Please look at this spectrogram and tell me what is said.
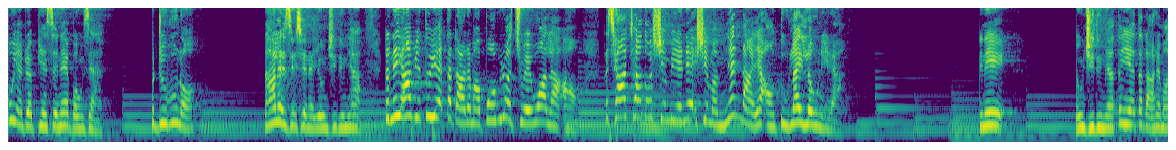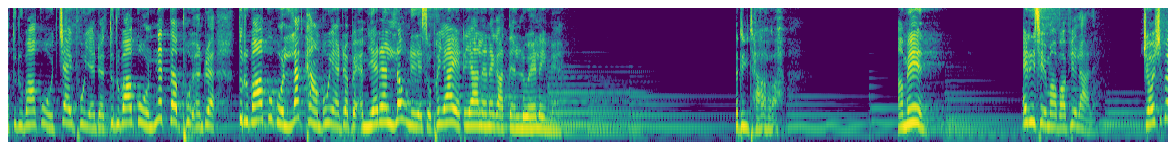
ဖို့ရန်အတွက်ပြင်ဆင်တဲ့ပုံစံမတူဘူးနော်နားလေစေခြင်းနဲ့ယုံကြည်သူများတနည်းအားဖြင့်သူ့ရဲ့အသက်တာထဲမှာပို့ပြီးတော့ကြွယ်ဝလာအောင်တခြားခြားသောရှင်ဘုရင်နဲ့အရှင်မမျက်နာရအောင်သူလိုက်လုံနေတာဒီနေ့ယုံကြည်သူများတင့်ရဲ့အသက်တာထဲမှာသူတစ်ပါးကိုကိုကြိုက်ဖို့ရန်အတွက်သူတစ်ပါးကိုကိုနှစ်သက်ဖို့ရန်အတွက်သူတစ်ပါးကိုကိုလက်ခံဖို့ရန်အတွက်ပဲအမြဲတမ်းလုံနေတယ်ဆိုဖခင်ရဲ့တရားလမ်းတွေကသင်လွဲလိမ့်မယ် တတိထားပါအာမင်အဲ့ဒီချိန်မှာဘာဖြစ်လာလဲယောရှုဘ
